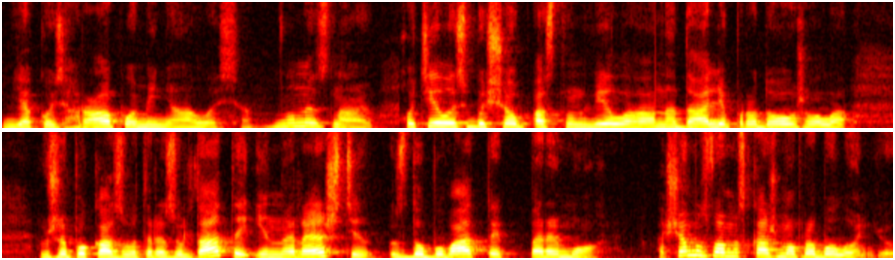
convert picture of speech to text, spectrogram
Якось гра помінялася. Ну, не знаю. Хотілося б, щоб Астон Вілла надалі продовжувала вже показувати результати і нарешті здобувати перемоги. А що ми з вами скажемо про Болонью?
